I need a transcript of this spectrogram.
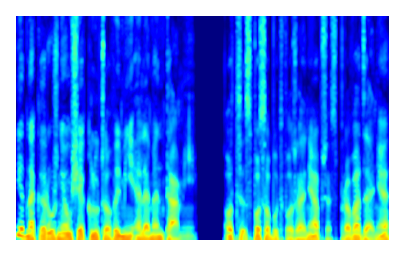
jednak różnią się kluczowymi elementami. Od sposobu tworzenia przez prowadzenie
